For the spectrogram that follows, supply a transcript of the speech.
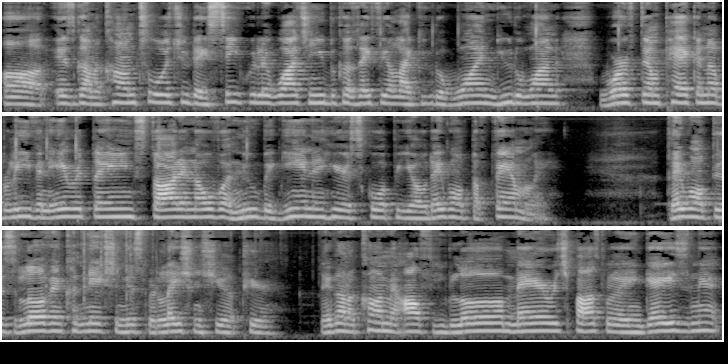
uh, is going to come towards you. They secretly watching you because they feel like you the one, you the one worth them packing up, leaving everything, starting over, a new beginning here, Scorpio. They want the family. They want this love and connection, this relationship here. They're going to come and offer you love, marriage, possibly engagement.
